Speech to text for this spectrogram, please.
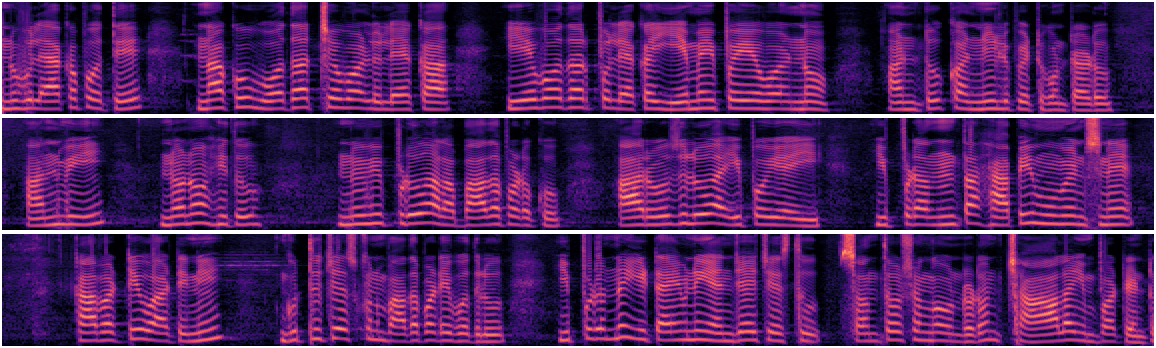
నువ్వు లేకపోతే నాకు ఓదార్చేవాళ్ళు లేక ఏ ఓదార్పు లేక ఏమైపోయేవాడినో అంటూ కన్నీళ్ళు పెట్టుకుంటాడు. అన్వి నోనోహితు నువ్విప్పుడు అలా బాధపడకు. ఆ రోజులు అయిపోయాయి. ఇప్పుడంతా హ్యాపీ మూమెంట్స్నే. కాబట్టి వాటిని గుర్తు చేసుకుని బాధపడే బదులు ఇప్పుడున్న ఈ టైంని ఎంజాయ్ చేస్తూ సంతోషంగా ఉండడం చాలా ఇంపార్టెంట్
